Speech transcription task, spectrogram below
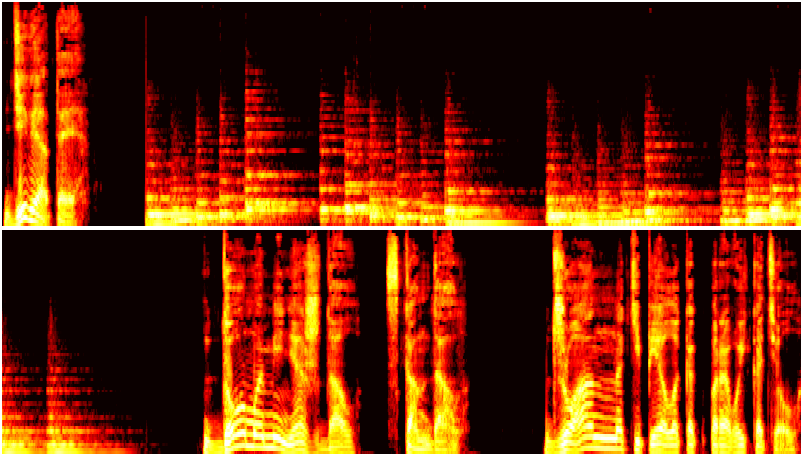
Девятое. Дома меня ждал скандал. Джоанна кипела, как паровой котел.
